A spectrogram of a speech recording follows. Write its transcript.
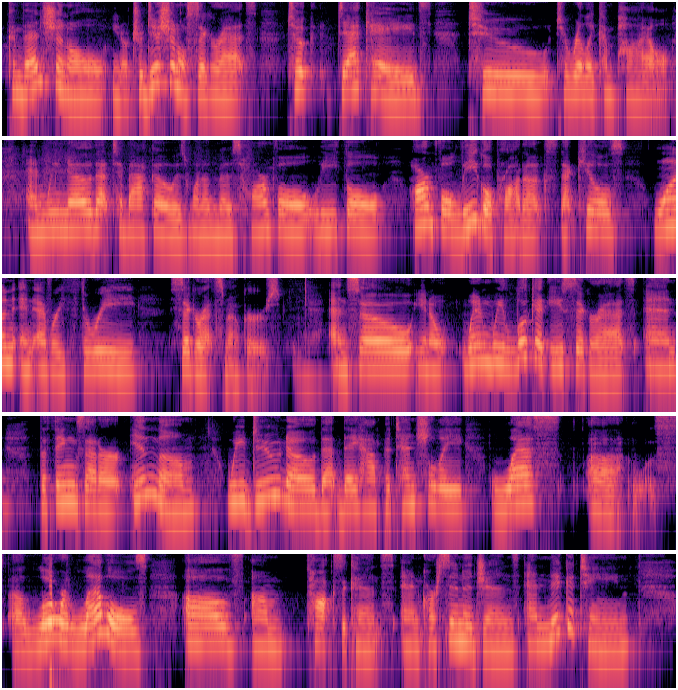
conventional, you know, traditional cigarettes took decades to to really compile. And we know that tobacco is one of the most harmful, lethal, harmful legal products that kills one in every 3 cigarette smokers. And so, you know, when we look at e-cigarettes and the things that are in them, we do know that they have potentially less uh, uh, lower levels of um, toxicants and carcinogens and nicotine,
